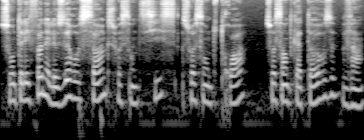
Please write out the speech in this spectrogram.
Son téléphone est le 05 66 63 74 20.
